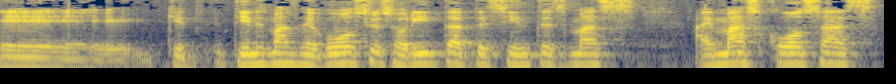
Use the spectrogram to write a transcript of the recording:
eh, que tienes más negocios ahorita, te sientes más, hay más cosas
